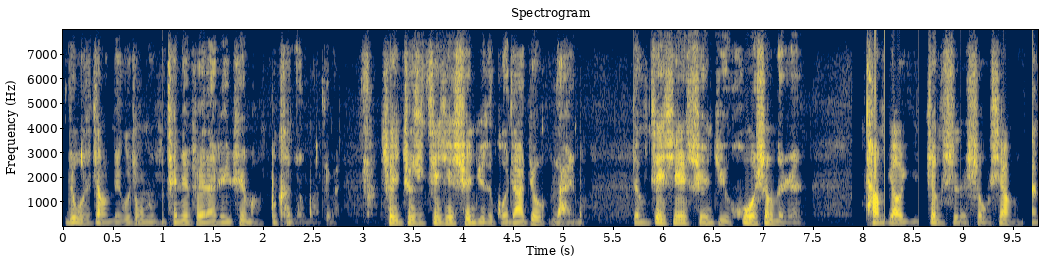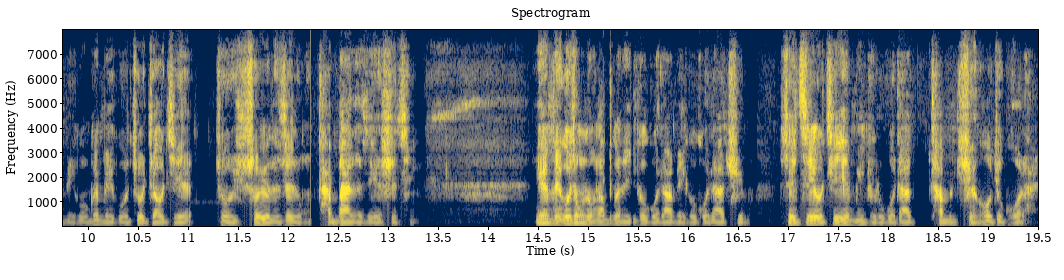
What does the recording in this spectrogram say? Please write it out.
如果是这样，美国总统天天飞来飞去吗？不可能嘛，对不对？所以就是这些选举的国家就来嘛，等这些选举获胜的人。他们要以正式的首相在美国跟美国做交接，做所有的这种谈判的这些事情。因为美国总统他不可能一个国家每个国家去嘛，所以只有这些民主的国家，他们选后就过来，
